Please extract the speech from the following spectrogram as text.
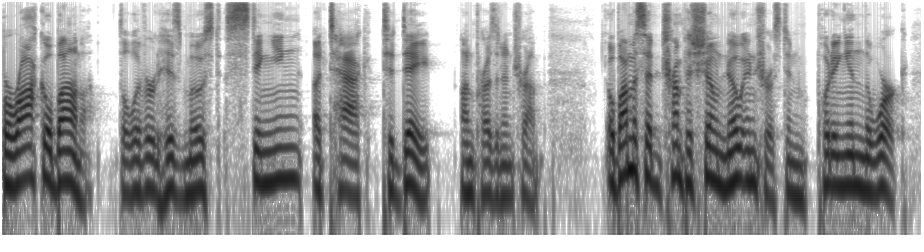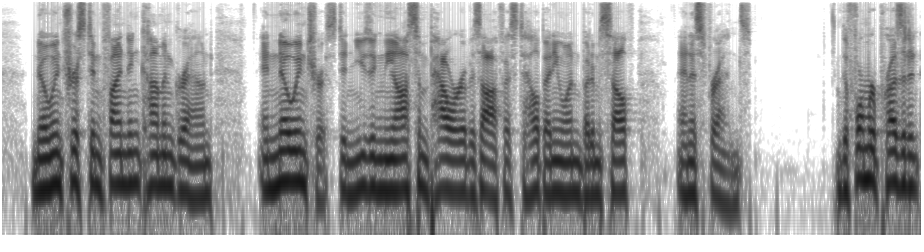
Barack Obama delivered his most stinging attack to date on President Trump. Obama said Trump has shown no interest in putting in the work, no interest in finding common ground, and no interest in using the awesome power of his office to help anyone but himself and his friends. The former president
